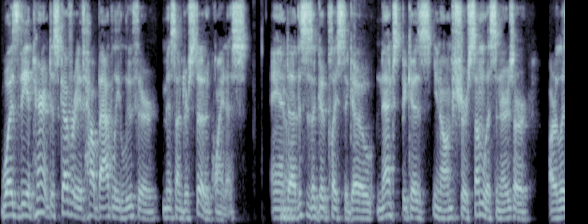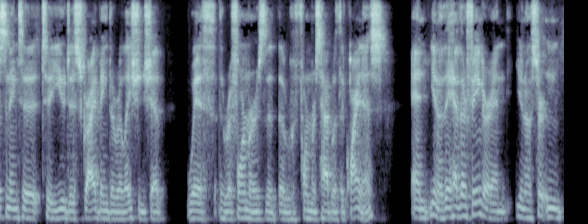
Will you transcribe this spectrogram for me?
was the apparent discovery of how badly Luther misunderstood Aquinas. And yeah. uh, this is a good place to go next because you know I'm sure some listeners are are listening to to you describing the relationship with the reformers that the reformers had with Aquinas, and you know they have their finger in you know certain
